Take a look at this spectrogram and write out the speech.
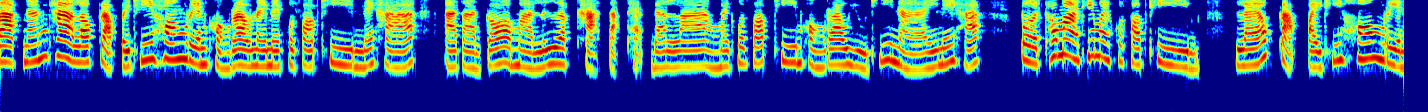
จากนั้นค่ะเรากลับไปที่ห้องเรียนของเราใน Microsoft Teams นะคะ อาจารย์ก็มาเลือกค่ะจากแท็บด้านล่าง Microsoft Teams ของเราอยู่ที่ไหนนะคะ เปิดเข้ามาที่ Microsoft Teams แล้วกลับไปที่ห้องเรียน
